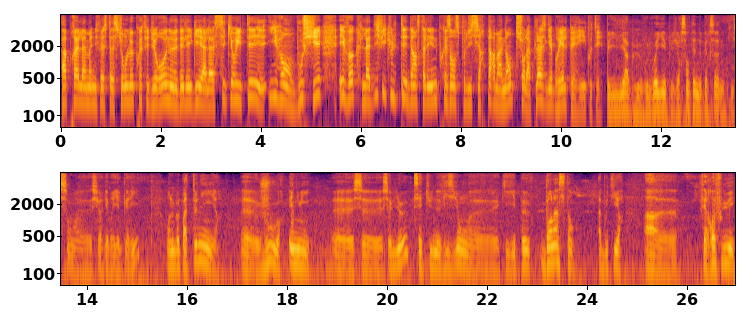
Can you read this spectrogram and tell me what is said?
Après la manifestation, le préfet du Rhône, délégué à la sécurité Yvan Bouchier, évoque la difficulté d'installer une présence policière permanente sur la place Gabriel Péry. Écoutez. Il y a, vous le voyez, plusieurs centaines de personnes qui sont euh, sur Gabriel Péry. On ne peut pas tenir euh, jour et nuit euh, ce, lieu. C'est une vision qui peut, dans l'instant, aboutir à faire refluer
